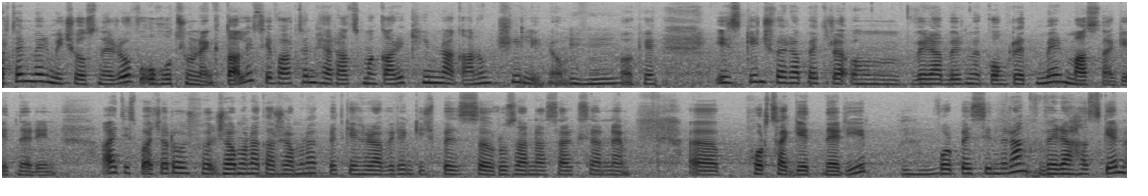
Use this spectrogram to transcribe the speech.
արդեն մեր միջոցներով ուղղություն ենք տալիս եւ արդեն հեռացման կարիք հիմնականում չի լինում։ Okay։ Իսկ ինչ վերաբերում է կոնկրետ մեր մասնագետներին, այդ իսկ պատճառով ժամանակ առ ժամանակ պետք է հրավիրենք ինչպես Ռոզանա Սարգսյանը փորձագետների, որպեսզի նրանք վերահսկեն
